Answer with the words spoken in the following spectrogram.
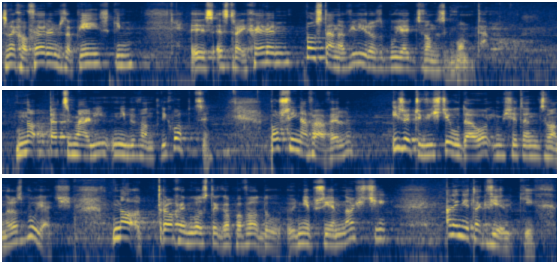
z Mechoferem, z Opieńskim, y, z Estreicherem, postanowili rozbujać dzwon Zygmunta. No, tacy mali, niby wątli chłopcy. Poszli na Wawel i rzeczywiście udało im się ten dzwon rozbujać. No, trochę było z tego powodu nieprzyjemności, ale nie tak wielkich.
